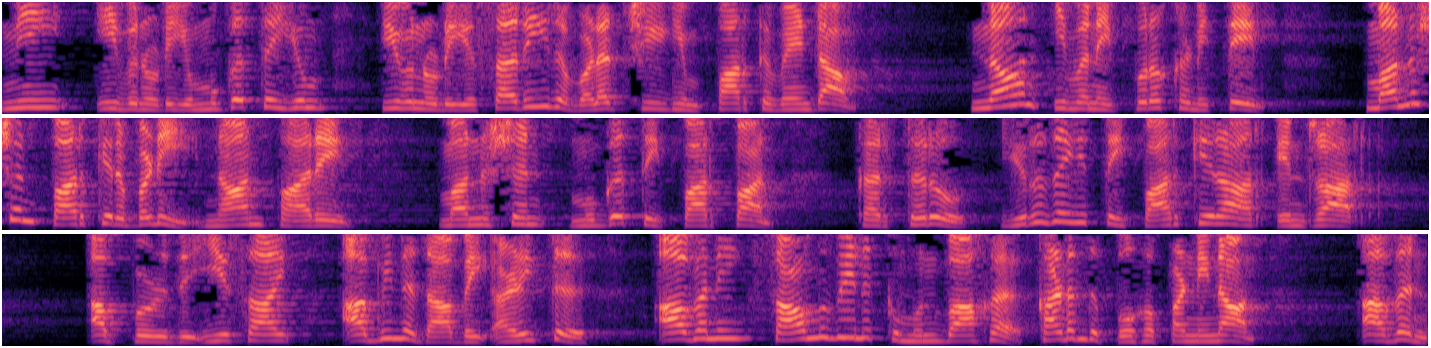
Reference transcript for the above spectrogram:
நீ இவனுடைய முகத்தையும் இவனுடைய சரீர வளர்ச்சியையும் பார்க்க வேண்டாம். நான் இவனை புறக்கணித்தேன். மனுஷன் பார்க்கிறபடி நான் பாரேன். மனுஷன் முகத்தை பார்ப்பான். கர்த்தரோ இருதயத்தை பார்க்கிறார் என்றார். அப்பொழுது ஈசாய் அபினதாபை அழைத்து அவனை சாமுவேலுக்கு முன்பாக கடந்து போக பண்ணினான். அவன்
